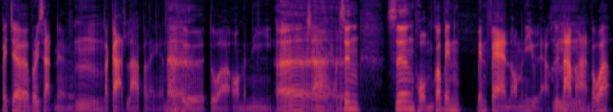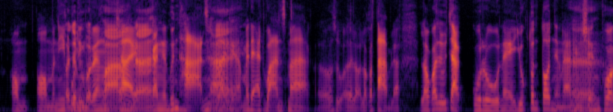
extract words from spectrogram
ไปเจอบริษัทหนึ่งอืมประกาศรับอะไรเงี้ยนั่นอ่าคือตัว aomMONEY อ่าใช่ครับซึ่งซึ่งผมก็เป็นเป็นแฟนออม o นี่อยู่แล้ว คืออมตามอ่านเพราะว่า ออมออม o นี่ก็พูจะดถึงมีบทเรื่องความใช่นะการเงินพื้นฐานใช่อะไรเงี้ยไม่ได้ advance มากเราก็รู้สึกว่าเออเราเราก็ตามอยู่แล้ว เราก็จะรู้จักกูรูในยุคต้นๆอย่างนั้น อย่างเช่นพวก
